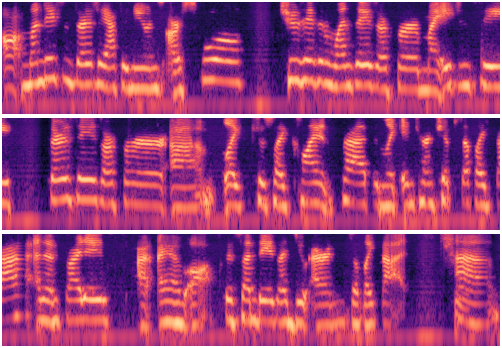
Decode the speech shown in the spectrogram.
uh, Mondays and Thursday afternoons are school. Tuesdays and Wednesdays are for my agency. Thursdays are for um, like just like client prep and like internship stuff like that. And then Fridays I, I have off. The Sundays I do errands and stuff like that. Sure. Um,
